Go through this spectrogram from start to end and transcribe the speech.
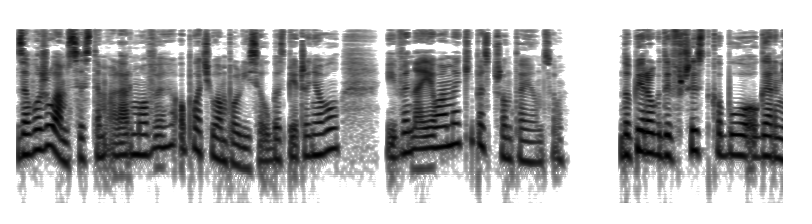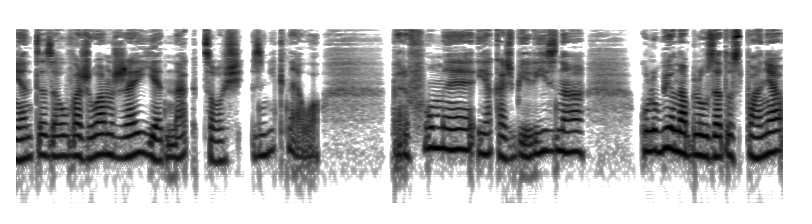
Założyłam system alarmowy, opłaciłam polisę ubezpieczeniową i wynajęłam ekipę sprzątającą. Dopiero gdy wszystko było ogarnięte, zauważyłam, że jednak coś zniknęło. Perfumy, jakaś bielizna, ulubiona bluza do spania,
